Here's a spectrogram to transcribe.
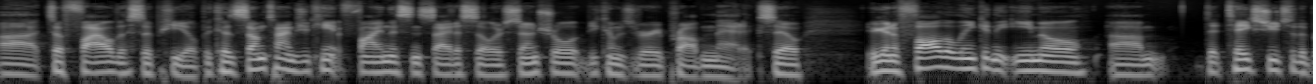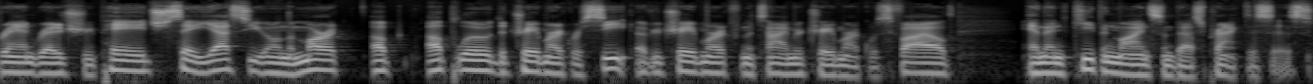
uh, to file this appeal because sometimes you can't find this inside of Seller Central. It becomes very problematic. So you're going to follow the link in the email um, that takes you to the brand registry page. Say yes, you own the mark. Up, upload the trademark receipt of your trademark from the time your trademark was filed, and then keep in mind some best practices.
